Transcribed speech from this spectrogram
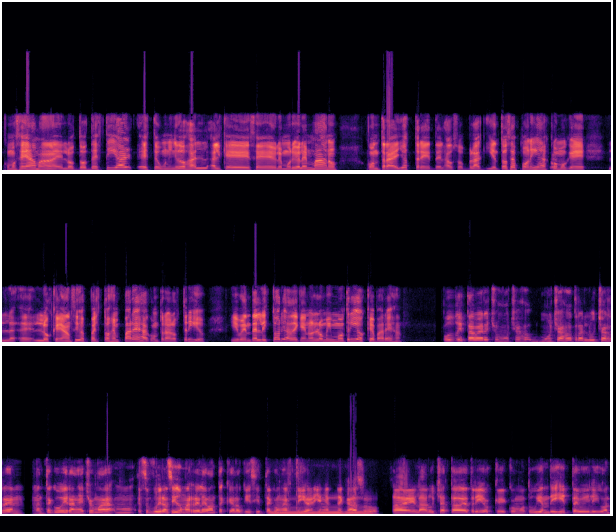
¿cómo se llama? Los dos de FTR este unidos al, al que se le murió el hermano contra ellos tres del House of Black. Y entonces ponías como que eh, los que han sido expertos en pareja contra los tríos. Y vender la historia de que no es lo mismo tríos que pareja. Pudiste haber hecho muchas muchas otras luchas realmente que hubieran hecho más, mm, hubieran sido más relevantes que lo que hiciste con FTR y en este caso la lucha está de tríos que como tú bien dijiste Billy Gunn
